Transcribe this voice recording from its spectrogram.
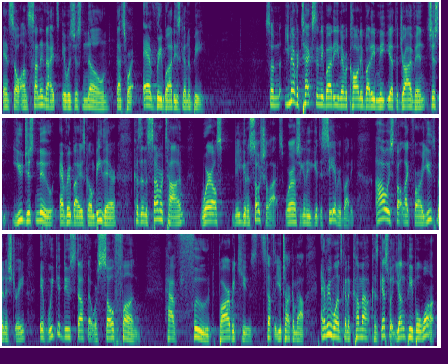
and so on Sunday nights, it was just known that's where everybody's going to be. So you never text anybody, you never call anybody, meet you at the drive-in. Just you just knew everybody was going to be there because in the summertime, where else are you going to socialize? Where else are you going to get to see everybody? I always felt like for our youth ministry, if we could do stuff that were so fun, have food, barbecues, stuff that you're talking about, everyone's going to come out because guess what young people want?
